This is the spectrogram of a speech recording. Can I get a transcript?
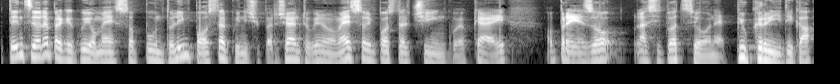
Attenzione perché qui ho messo appunto l'imposta al 15%, quindi non ho messo l'imposta al 5%, ok? Ho preso la situazione più critica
